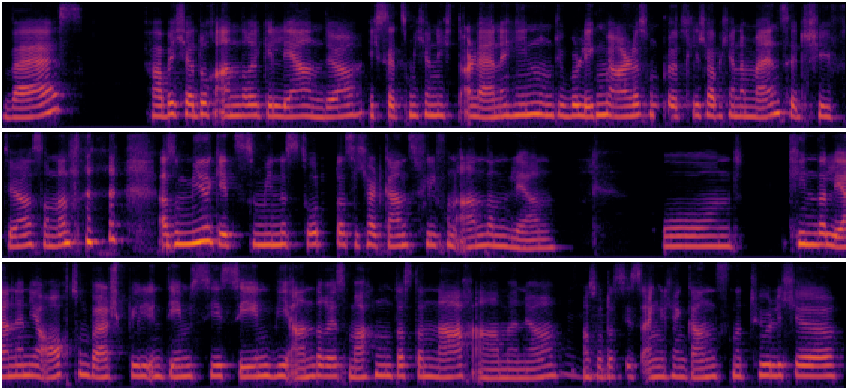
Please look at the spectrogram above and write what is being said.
weiß, habe ich ja durch andere gelernt, ja. Ich setze mich ja nicht alleine hin und überlege mir alles und plötzlich habe ich einen Mindset-Shift, ja, sondern, also mir geht es zumindest so, dass ich halt ganz viel von anderen lerne. Und Kinder lernen ja auch zum Beispiel, indem sie sehen, wie andere es machen und das dann nachahmen, ja. Also mhm. Also das ist eigentlich ein ganz natürlicher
